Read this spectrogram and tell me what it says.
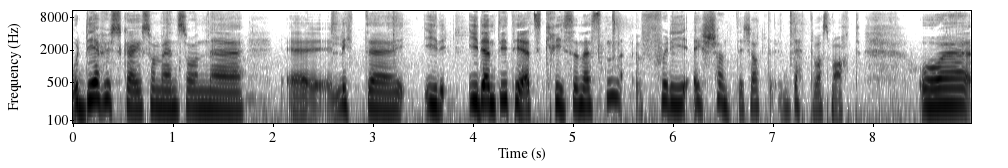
Og det husker jeg som en sånn eh, eh litt eh, identitetskrise, nesten. Fordi jeg skjønte ikke at dette var smart. Og eh,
